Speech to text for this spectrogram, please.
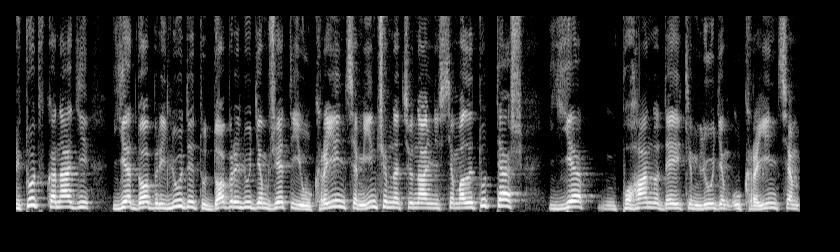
І тут в Канаді є добрі люди, тут добре людям жити, і українцям, і іншим національностям, але тут теж є погано деяким людям, українцям.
